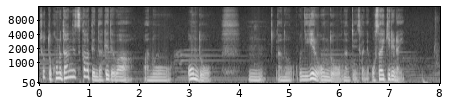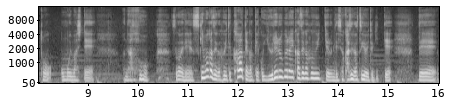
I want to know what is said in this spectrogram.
ちょっとこの断熱カーテンだけではあの温度を、うん、あの逃げる温度を何て言うんですかね抑えきれないと思いましてあの すごいね隙間風が吹いてカーテンが結構揺れるぐらい風が吹いてるんですよ風が強い時って。で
